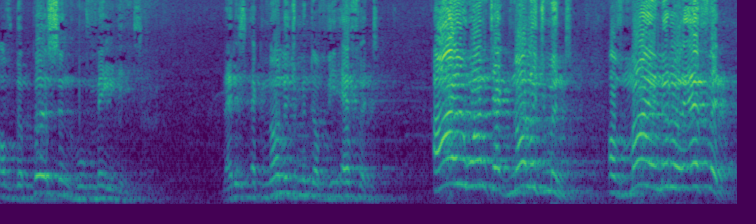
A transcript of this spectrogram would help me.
of the person who made it. That is acknowledgement of the effort. I want acknowledgement of my little effort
